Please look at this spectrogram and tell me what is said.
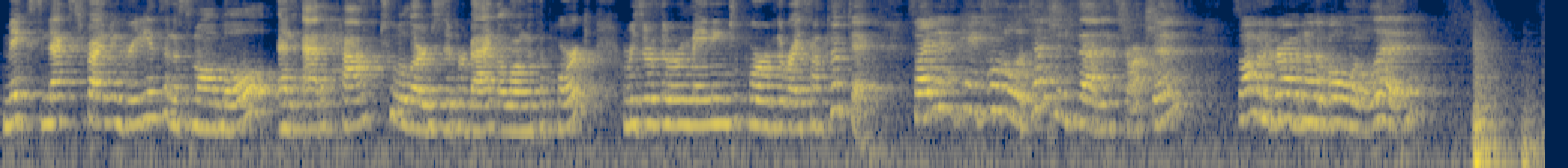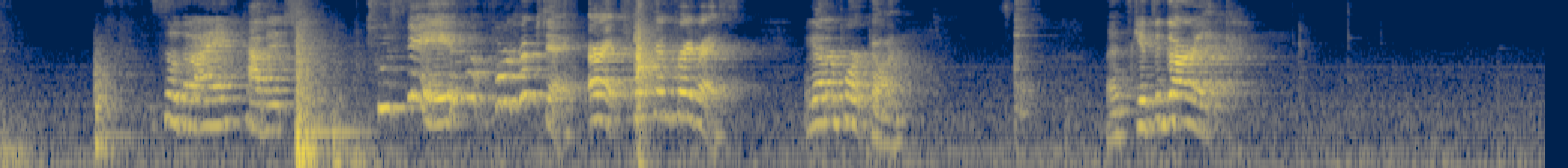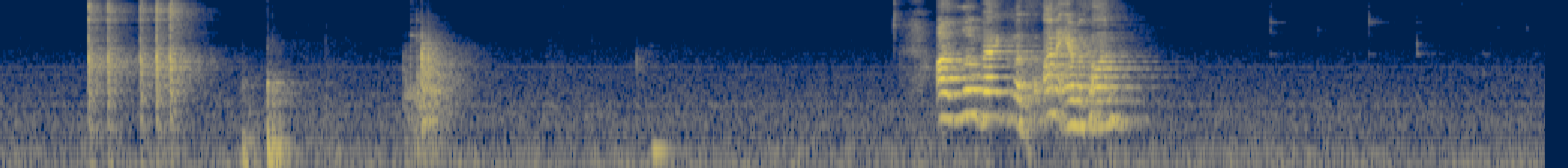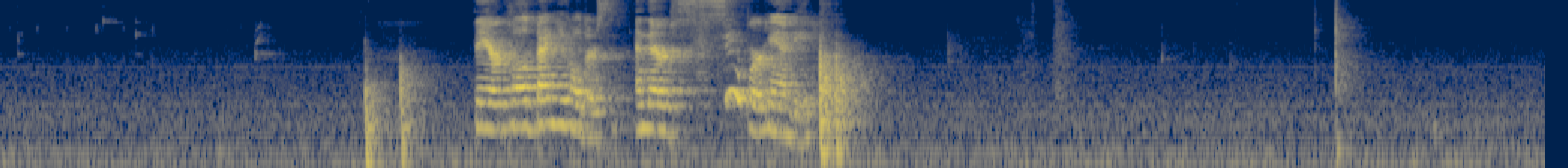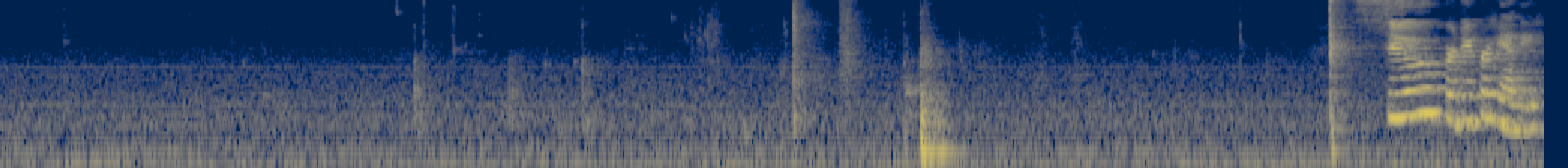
Mix next five ingredients in a small bowl and add half to a large zipper bag along with the pork. Reserve the remaining to pour over the rice on cook day. So I didn't pay total attention to that instruction. So I'm gonna grab another bowl and a lid so that I have it to save for cook day. All right, pork and fried rice. We got our pork going. Let's get the garlic. On little bag clips on Amazon. They are called baggie holders and they're super handy. Super duper handy.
